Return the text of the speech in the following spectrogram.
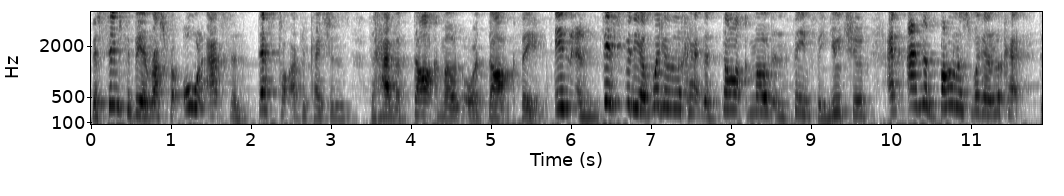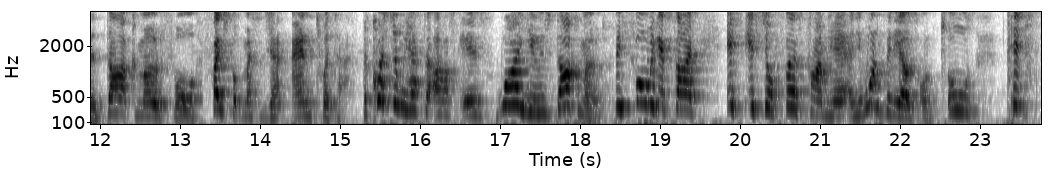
There seems to be a rush for all apps and desktop applications to have a dark mode or a dark theme. In this video, we're gonna look at the dark mode and theme for YouTube, and as a bonus, we're gonna look at the dark mode for Facebook Messenger and Twitter. The question we have to ask is, why use dark mode? Before we get started, if it's your first time here and you want videos on tools, tips,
